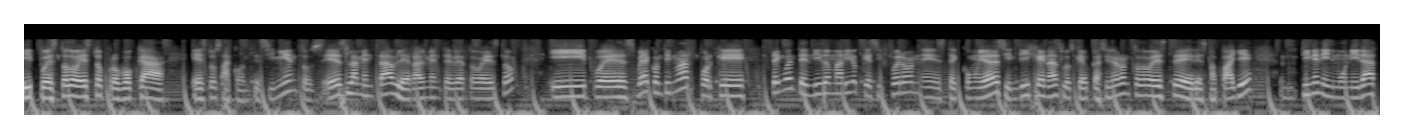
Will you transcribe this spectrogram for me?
y pues todo esto provoca estos acontecimientos. Es lamentable realmente ver todo esto y pues voy a continuar porque tengo entendido Mario que si fueron este, comunidades indígenas los que ocasionaron todo este despapalle tienen inmunidad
